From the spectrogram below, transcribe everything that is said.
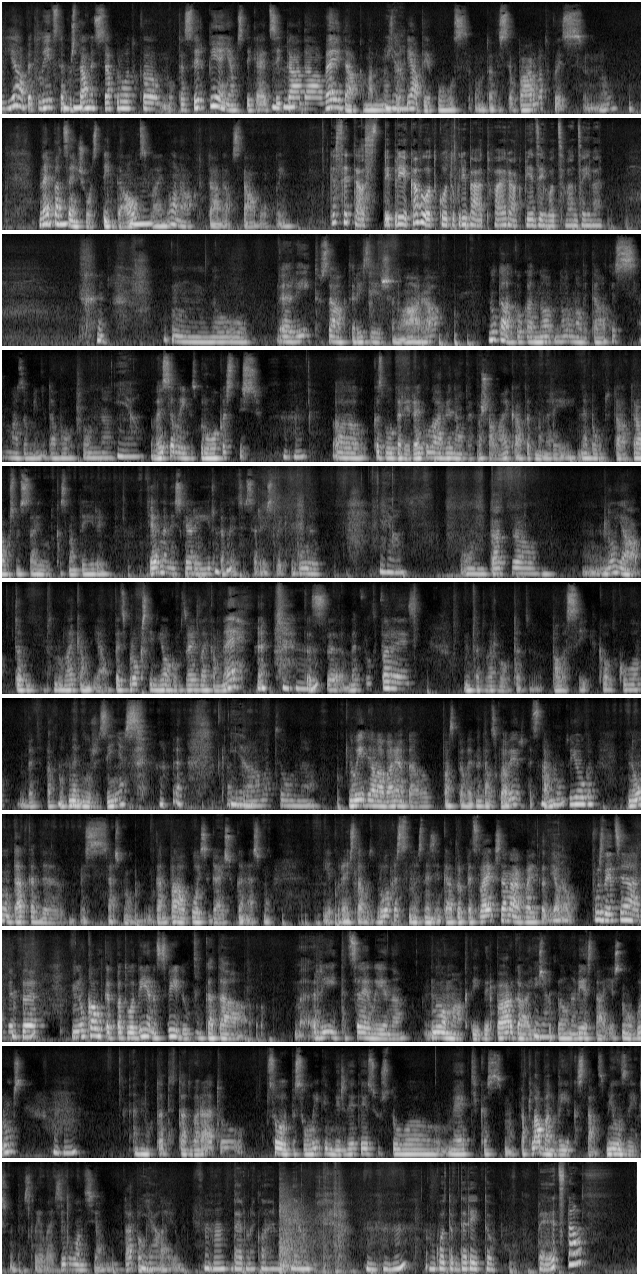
Jā, bet līdz mm -hmm. tam es saprotu, ka nu, tas ir pieejams tikai citādā mm -hmm. veidā, ka man mazliet Jā. jāpiepūlas. Un tad es sev pārmetu, ka es nu, nepacenšos tik daudz, mm -hmm. lai nonāktu tādā stāvoklī. Kas ir tās prieka avoti, ko tu gribētu vairāk piedzīvot savā dzīvēm? Mm, nu, rītu sākt ar iziešanu ārā. Nu, tāda kaut kāda no, normalitātes mazumiņu dabūt un Jā. veselīgas brokastis, uh -huh. uh, kas būtu arī regulāri vienā un tajā pašā laikā, tad man arī nebūtu tā trauksmes sajūta, kas man tīri ķermeniski arī ir, uh -huh. tāpēc es arī slikti guļu. Jā. Un tad, uh, nu jā, tad, nu, laikam, jā, pēc brokastīm joga uzreiz, laikam, nē, mm -hmm. tas uh, nebūtu pareizi. Un tad varbūt tad palasīt kaut ko, bet varbūt negluži ziņas. kādu grāmatu. Un, nu, ideālā variantā paspēlēt nedaudz klavierus, pēc tam mhm. būtu joga. Nu, un tad, kad es esmu gan pālpojis gaisu, gan esmu ieturējis labas brokastis, nu, es nezinu, kā tur pēc laika sanāk, vai tad jau nav pusdienas jāēd, bet mhm. nu, kaut kad pa to dienas vidu, kad tā rīta cēliena nomāktība ir pārgājusi, Jā. bet vēl nav iestājies nogurums, mm -hmm. nu, tad, tad varētu soli pa solītam virzieties uz to mērķi, kas man pat labam liekas tāds milzīgs, un tas lielais zilonis, jā, darba meklējumi. Mm -hmm, darba meklējumi, jā. Mm -hmm. Un ko tu darītu pēc tam,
